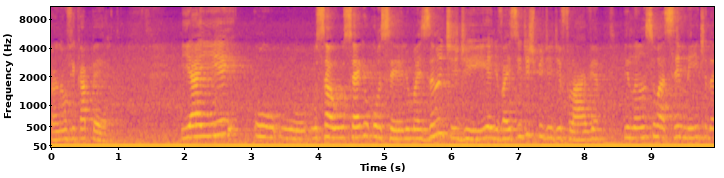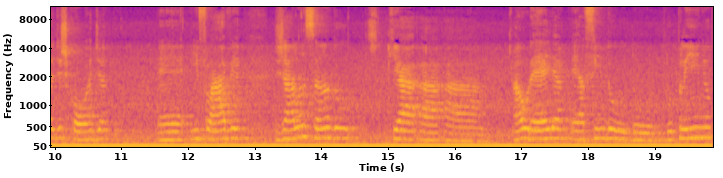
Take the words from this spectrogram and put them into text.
para não ficar perto. E aí o, o, o Saul segue o conselho, mas antes de ir, ele vai se despedir de Flávia e lança a semente da discórdia é, em Flávia, já lançando que a, a, a, Aurélia é afim do, do, do Plínio,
